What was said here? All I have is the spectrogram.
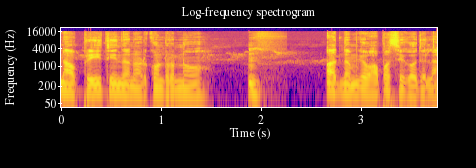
ನಾವು ಪ್ರೀತಿಯಿಂದ ನಡ್ಕೊಂಡ್ರು ಅದು ನಮಗೆ ವಾಪಸ್ ಸಿಗೋದಿಲ್ಲ.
